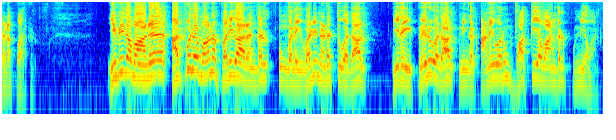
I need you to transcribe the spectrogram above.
நடப்பார்கள். இவ்விதமான அற்புதமான பரிகாரங்கள் உங்களை வழி நடத்துவதால் இதை பெறுவதால் நீங்கள் அனைவரும் பாக்கியவான்கள் புண்ணியவான்கள்.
